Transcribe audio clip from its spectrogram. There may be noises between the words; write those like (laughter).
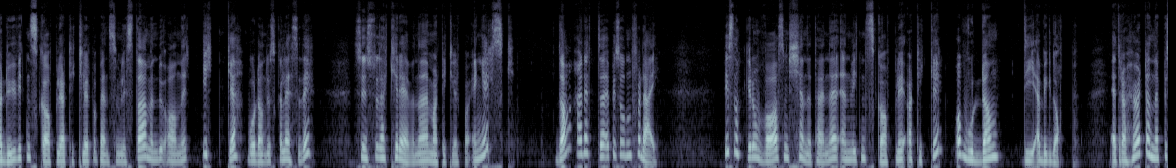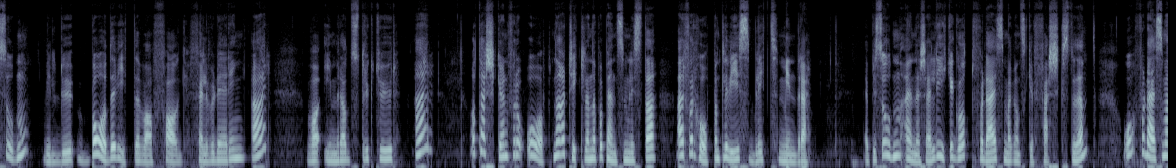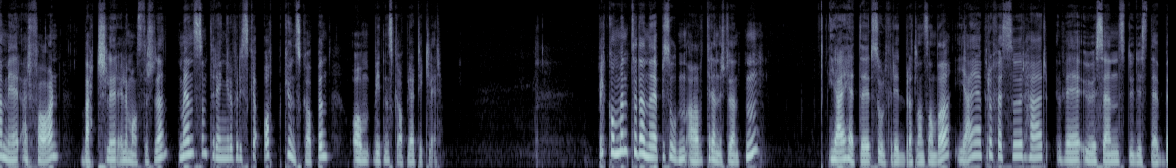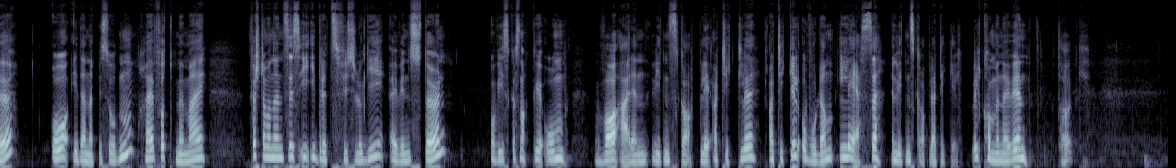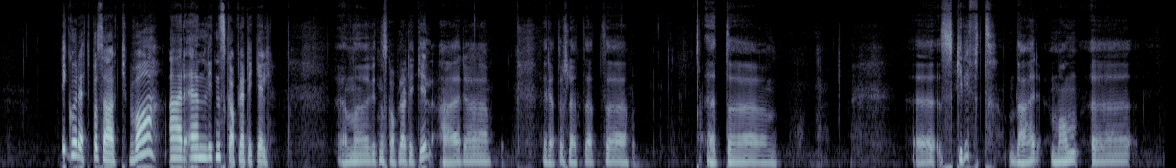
Har du vitenskapelige artikler på pensumlista, men du aner ikke hvordan du skal lese de? Syns du det er krevende med artikler på engelsk? Da er dette episoden for deg. Vi snakker om hva som kjennetegner en vitenskapelig artikkel, og hvordan de er bygd opp. Etter å ha hørt denne episoden vil du både vite hva fagfellevurdering er, hva IMRAD-struktur er, og terskelen for å åpne artiklene på pensumlista er forhåpentligvis blitt mindre. Episoden egner seg like godt for deg som er ganske fersk student, og for deg som er mer erfaren bachelor- eller masterstudent, men som trenger å friske opp kunnskapen om vitenskapelige artikler. Velkommen til denne episoden av Trenerstudenten. Jeg heter Solfrid Bratland Sanda. Jeg er professor her ved USN studiested Bø. Og i denne episoden har jeg fått med meg førsteamanuensis i idrettsfysiologi, Øyvind Støren. Og vi skal snakke om hva er en vitenskapelig artikkel, artikkel, og hvordan lese en vitenskapelig artikkel. Velkommen, Øyvind. Takk. Vi går rett på sak. Hva er en vitenskapelig artikkel? En uh, vitenskapelig artikkel er uh, rett og slett et, uh, et skrift der man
